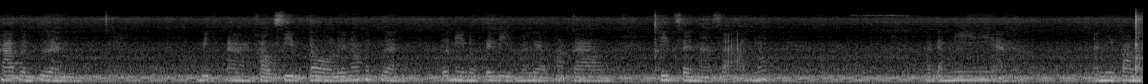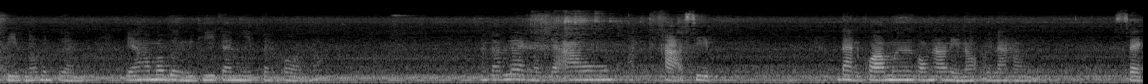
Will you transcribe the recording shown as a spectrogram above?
พาเพื่อนๆบิดอ่าเข่าซีบต่อเลยเนาะเพื่อนๆตัวนี้หนูไปรีดมาแล้วปากกาวติดใส่หนาสามเนาะแล้วก็มีอ่าอันนี้ฝั่งซีบเนาะเพื่อนๆเดี๋ยวเรามาเบิ่งวิธีการยีดกันก่อนเนาะอันดับแรกเราจะเอาขาซีบ ด้านขวามือของเราเนี่ยเนาะเวลาเราแสก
